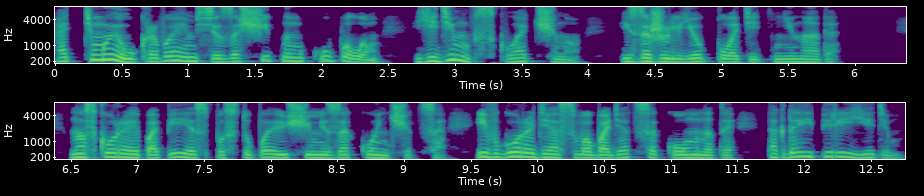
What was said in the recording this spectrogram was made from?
от тьмы укрываемся защитным куполом, едим в складчину, и за жилье платить не надо. Но скоро эпопея с поступающими закончится, и в городе освободятся комнаты, тогда и переедем.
